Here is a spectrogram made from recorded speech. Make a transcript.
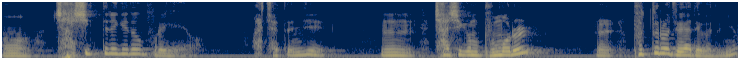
어, 자식들에게도 불행해요. 어쨌든지 음, 자식은 부모를 어, 붙들어 줘야 되거든요.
